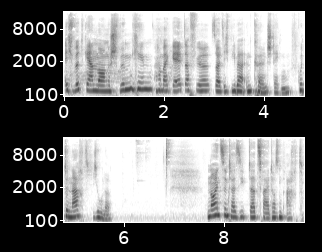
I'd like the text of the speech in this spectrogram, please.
Ich würde gern morgen schwimmen gehen, aber Geld dafür sollte ich lieber in Köln stecken. Gute Nacht, Jule. 19.07.2008.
